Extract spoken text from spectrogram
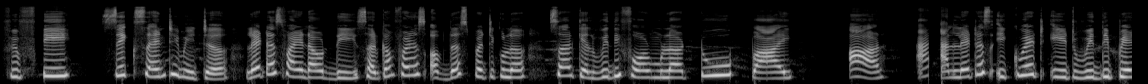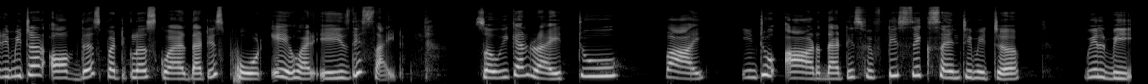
56 centimeter. Let us find out the circumference of this particular circle with the formula 2 pi r and let us equate it with the perimeter of this particular square that is 4a where a is the side. So we can write 2 pi into r that is 56 centimeter will be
